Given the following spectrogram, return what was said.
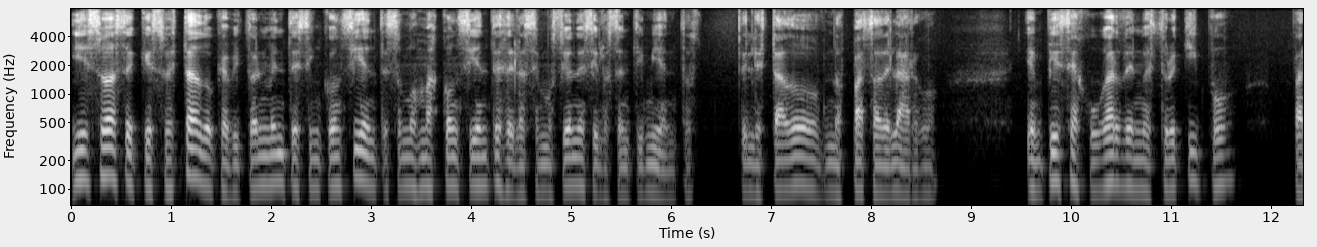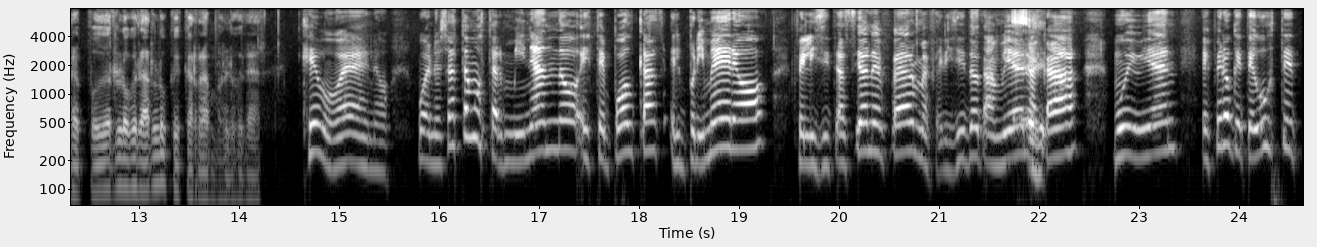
Y eso hace que su estado, que habitualmente es inconsciente, somos más conscientes de las emociones y los sentimientos. El estado nos pasa de largo. Empiece a jugar de nuestro equipo para poder lograr lo que querramos lograr. Qué bueno. Bueno, ya estamos terminando este podcast, el primero. Felicitaciones, Fer, me felicito también acá. Muy bien. Espero que te guste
